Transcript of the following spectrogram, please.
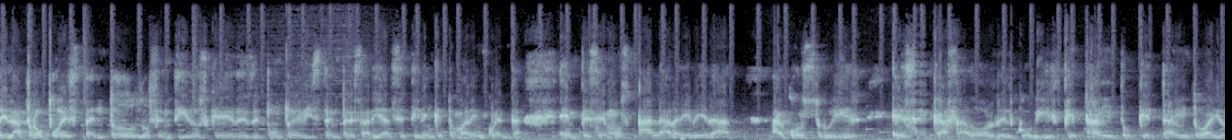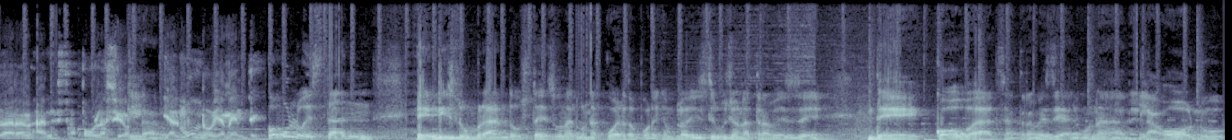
de la propuesta en todos los sentidos que desde el punto de vista empresarial se tienen que tomar en cuenta, empecemos a la brevedad a construir ese cazador del COVID que tanto, que tanto va a ayudar a, nuestra población y al mundo, obviamente. ¿Cómo lo están eh, vislumbrando ustedes con algún acuerdo, por ejemplo, de distribución a través de, de COVAX, a través de alguna de la ONU?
